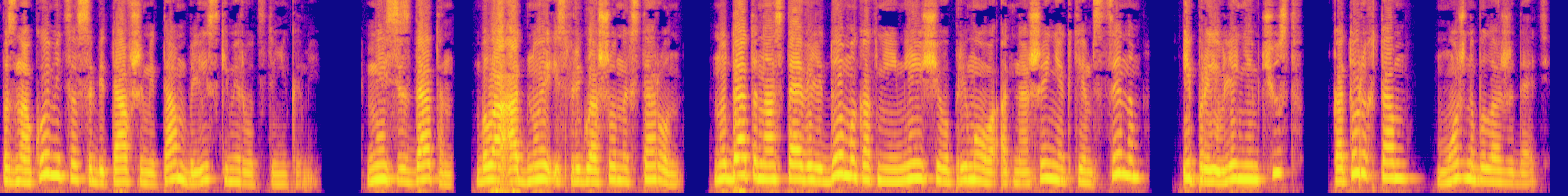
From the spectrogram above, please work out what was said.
познакомиться с обитавшими там близкими родственниками. Миссис Даттон была одной из приглашенных сторон, но Даттона оставили дома как не имеющего прямого отношения к тем сценам и проявлениям чувств, которых там можно было ожидать.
